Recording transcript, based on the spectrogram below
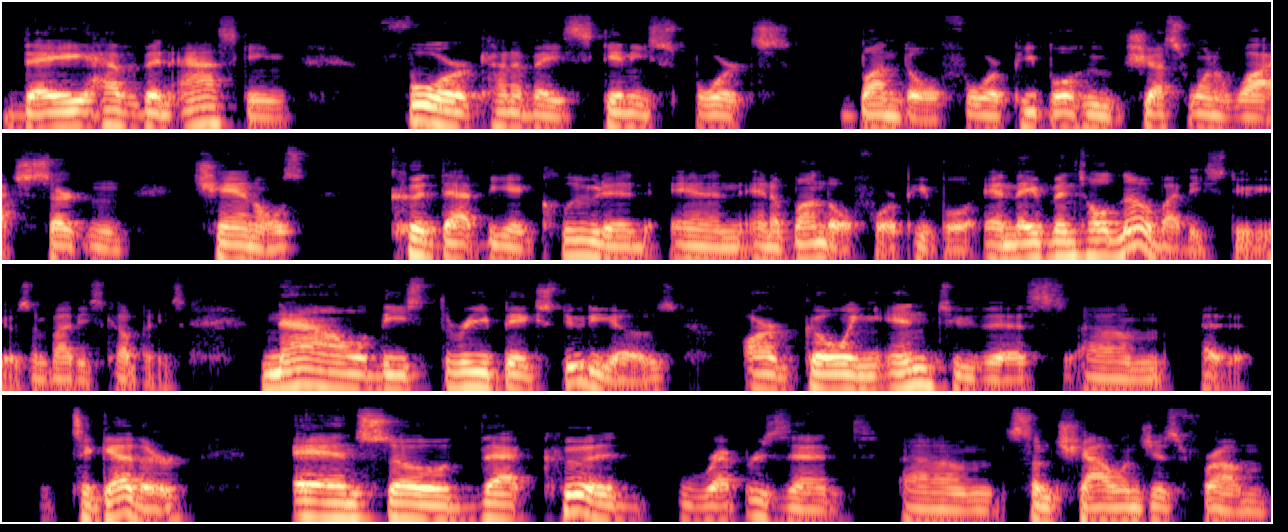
They have been asking for kind of a skinny sports bundle for people who just want to watch certain channels. Could that be included in in a bundle for people? And they've been told no by these studios and by these companies. Now these three big studios are going into this um, uh, together. And so that could represent um, some challenges from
